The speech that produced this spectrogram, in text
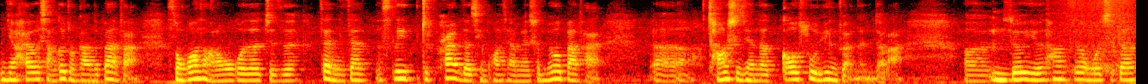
你还要想各种各样的办法。辰光长了，我觉得就是在你在 sleep deprived 的情况下面是没有办法，呃，长时间的高速运转的，你知道吧？呃，所以有一趟子我记得，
